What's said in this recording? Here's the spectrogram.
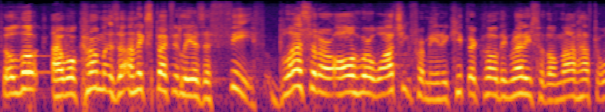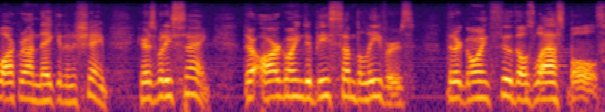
So look, I will come as unexpectedly as a thief. Blessed are all who are watching for me and who keep their clothing ready so they'll not have to walk around naked and ashamed. Here's what he's saying there are going to be some believers that are going through those last bowls.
